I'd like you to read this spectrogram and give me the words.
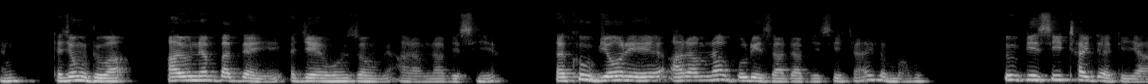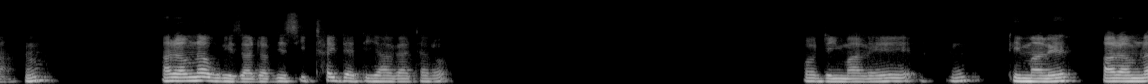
နော်ဒါကြောင့်သူကအာယုန်နဲ့ပတ်သက်ရင်အကျယ်ဝန်းဆုံးပဲအာရမဏပစ္စည်းအခုပြောတဲ့အာရမဏပုရိသတာပစ္စည်းကြအဲ့လိုမဟုတ်ဘူးသူပစ္စည်းထိုက်တဲ့တရားနော်အာရမဏပုရိသတာပစ္စည်းထိုက်တဲ့တရားကကြတော့ဟောဒီမှာလေဒီမှာလေအာရမဏ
